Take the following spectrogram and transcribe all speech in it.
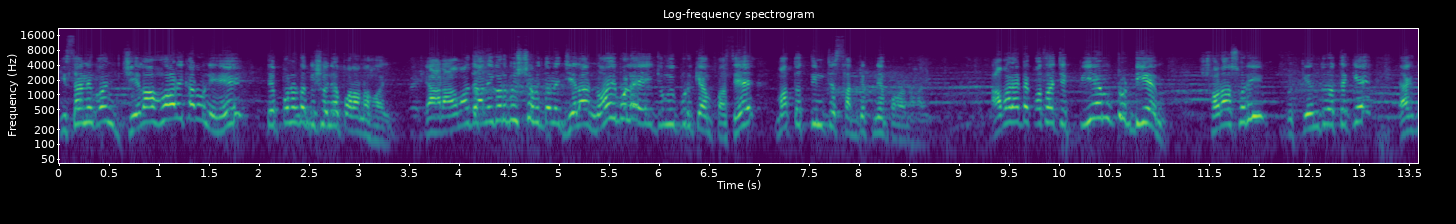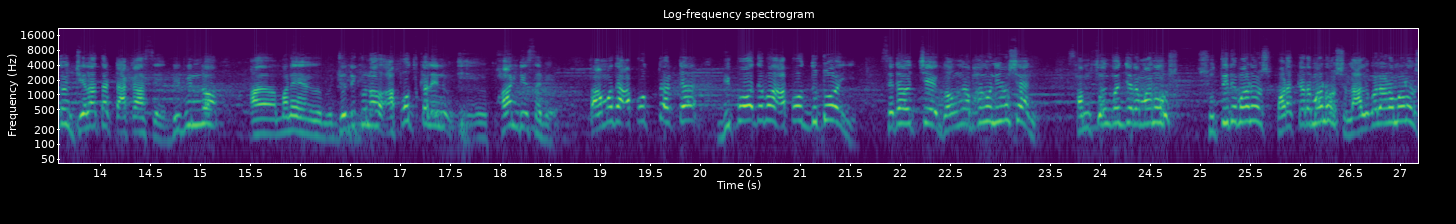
কিষানগঞ্জ জেলা হওয়ার কারণে তেপ্পান্নটা বিষয় নিয়ে পড়ানো হয়। আর আমাদের আলিগড় বিশ্ববিদ্যালয় জেলা নয় বলে এই জঙ্গিপুর ক্যাম্পাসে মাত্র তিনটে সাবজেক্ট নিয়ে পড়ানো হয়। আবার একটা কথা হচ্ছে পিএম টু ডিএম সরাসরি কেন্দ্র থেকে একদম জেলাতে টাকা আসে। বিভিন্ন মানে যদি কোনো আপদকালীন ফান্ড হিসেবে। তো আমাদের আপদ তো একটা বিপদ এবং আপদ দুটোই। সেটা হচ্ছে গঙ্গা ভাঙন নিরসন। শামসনগঞ্জের মানুষ, সুতির মানুষ ফরাক্কার মানুষ, লালগোলার মানুষ,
